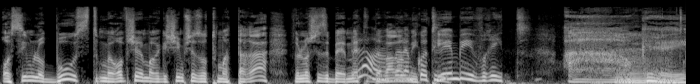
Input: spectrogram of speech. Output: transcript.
עושים לו בוסט מרוב שהם מרגישים שזאת מטרה ולא שזה באמת לא, דבר אבל הם אמיתי. כותבים בעברית. אה, אוקיי.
